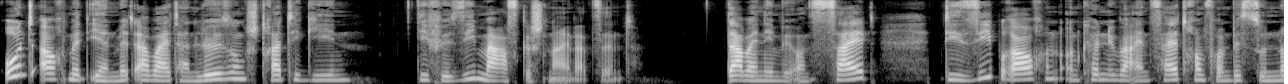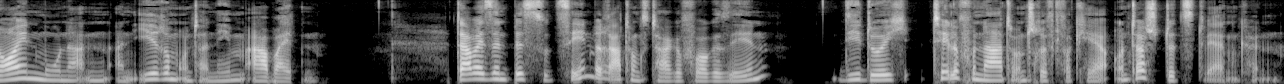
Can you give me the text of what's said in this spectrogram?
und auch mit Ihren Mitarbeitern Lösungsstrategien, die für Sie maßgeschneidert sind. Dabei nehmen wir uns Zeit, die Sie brauchen und können über einen Zeitraum von bis zu neun Monaten an Ihrem Unternehmen arbeiten. Dabei sind bis zu zehn Beratungstage vorgesehen, die durch Telefonate und Schriftverkehr unterstützt werden können.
